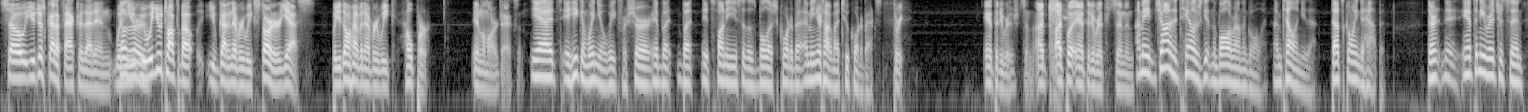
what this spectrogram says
So you just got to factor that in. When Those you are- when you talked about you've got an every week starter, yes, but you don't have an every week helper in Lamar Jackson. Yeah, it's he can win you a week for sure. It- but but it's funny you said those bullish quarterbacks. I mean, you're talking about two quarterbacks. Three. Anthony Richardson. I I put Anthony Richardson in I mean, Jonathan Taylor's getting the ball around the goal line. I'm telling you that. That's going to happen. There, the- Anthony Richardson, eh,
